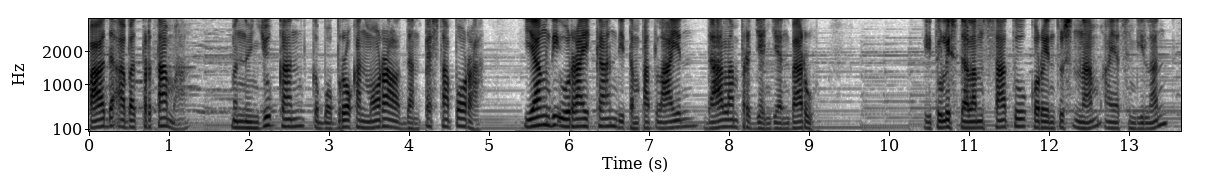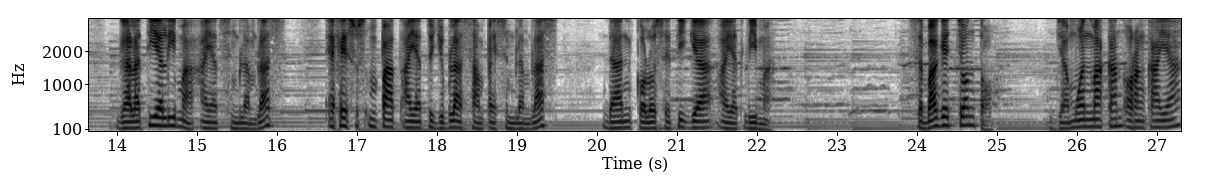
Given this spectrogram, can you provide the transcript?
pada abad pertama menunjukkan kebobrokan moral dan pesta pora yang diuraikan di tempat lain dalam perjanjian baru. Ditulis dalam 1 Korintus 6 ayat 9, Galatia 5 ayat 19, Efesus 4 ayat 17 sampai 19, dan Kolose 3 ayat 5. Sebagai contoh, jamuan makan orang kaya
